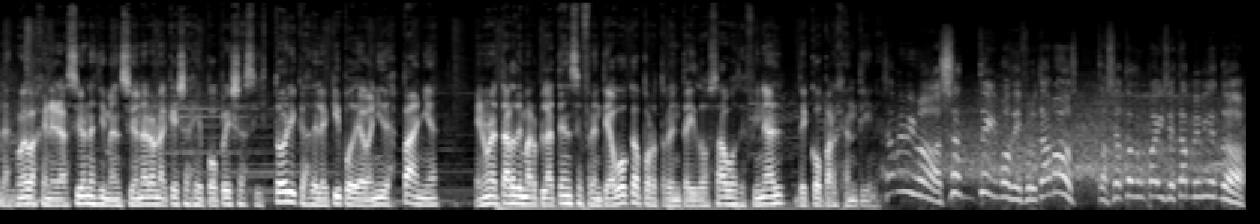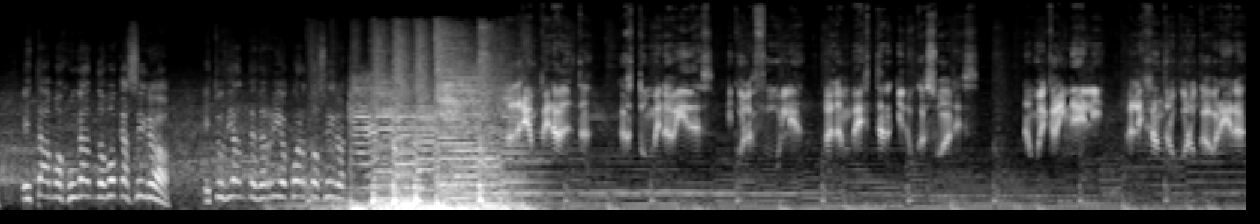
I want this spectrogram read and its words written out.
Las nuevas generaciones dimensionaron aquellas epopeyas históricas del equipo de Avenida España en una tarde marplatense frente a Boca por 32 avos de final de Copa Argentina. Ya vivimos, sentimos, disfrutamos. Hacia todo un país están viviendo. Estamos jugando Boca cero. Estudiantes de Río Cuarto cero. Adrián Peralta, Gastón Benavides, Nicolás Foglia, Alan Bester y Lucas Suárez. Nahuel Cainelli, Alejandro Colo Cabrera,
